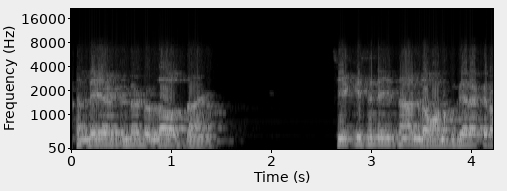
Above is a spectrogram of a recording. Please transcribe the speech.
ਥੱਲੇ ਆ ਢਿੱਲਾ ਡੁੱਲਾ ਉਦਾਂ ਹੈ। ਜੇ ਕਿਸੇ ਨੇ ਜਿੱਦਾਂ ਲੋਨ ਵਗੈਰਾ ਕਰਾ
